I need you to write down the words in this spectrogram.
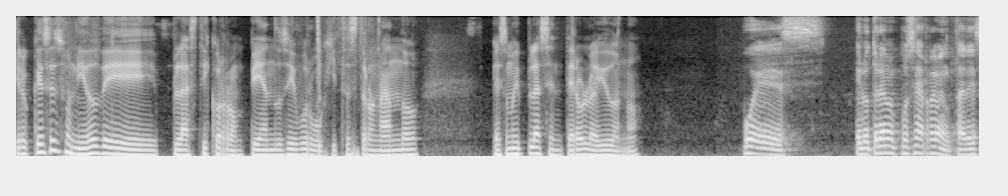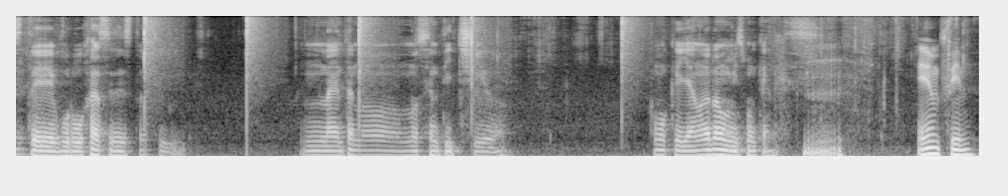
Creo que ese sonido de plástico rompiéndose y burbujitas tronando es muy placentero, lo ayudo, ¿no? Pues el otro día me puse a reventar este burbujas de estas y la neta no, no sentí chido. Como que ya no era lo mismo que antes. En fin,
